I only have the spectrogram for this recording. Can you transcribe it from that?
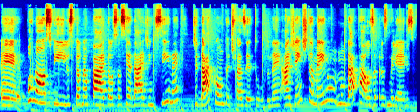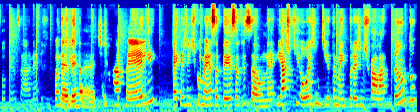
é, por nós, filhos, pelo meu pai, pela sociedade em si, né? De dar conta de fazer tudo, né? A gente também não, não dá pausa para as mulheres, se for pensar, né? Quando a é gente está na pele, é que a gente começa a ter essa visão, né? E acho que hoje em dia também, por a gente falar tanto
